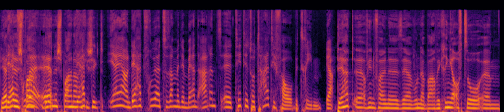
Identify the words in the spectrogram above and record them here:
Der hat, Der eine, hat Sprach, früher, äh, der hat eine Sprachnachricht hat- geschickt. Ja, ja, und der hat früher zusammen mit dem Bernd Ahrens äh, TT Total TV betrieben. Ja. Der hat äh, auf jeden Fall eine sehr wunderbare. Wir kriegen ja oft so, ähm,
